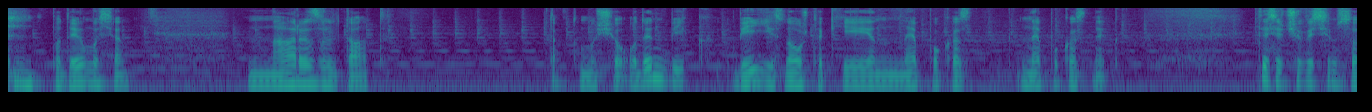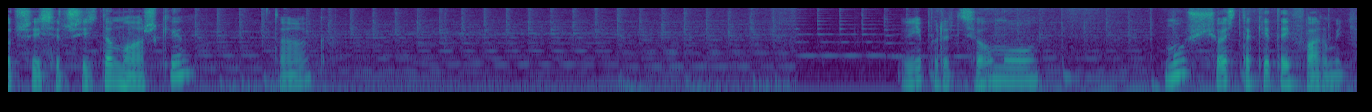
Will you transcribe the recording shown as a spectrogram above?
Подивимося на результат. Так, тому що один бік, бій знову ж таки не, показ... не показник. 1866 дамашки. Так. І при цьому. Ну, щось таке та й фармить.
